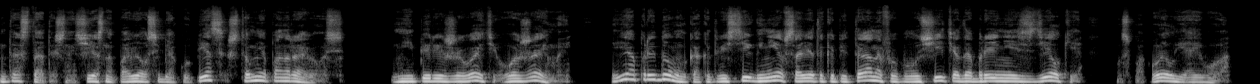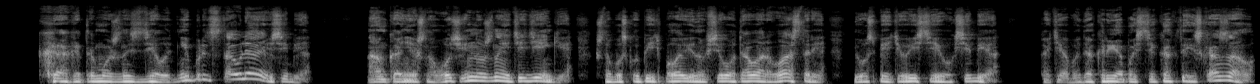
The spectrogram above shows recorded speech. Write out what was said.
Достаточно честно повел себя купец, что мне понравилось. Не переживайте, уважаемый. Я придумал, как отвести гнев совета капитанов и получить одобрение сделки. Успокоил я его. Как это можно сделать? Не представляю себе. Нам, конечно, очень нужны эти деньги, чтобы скупить половину всего товара в Астере и успеть увезти его к себе. Хотя бы до крепости, как ты и сказал.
